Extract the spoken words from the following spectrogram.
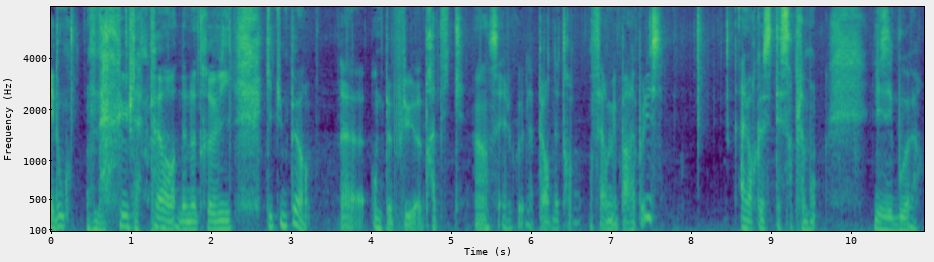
Et donc, on a eu la peur de notre vie, qui est une peur on ne peut plus pratique. Hein, c'est la peur d'être enfermé par la police alors que c'était simplement les éboueurs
